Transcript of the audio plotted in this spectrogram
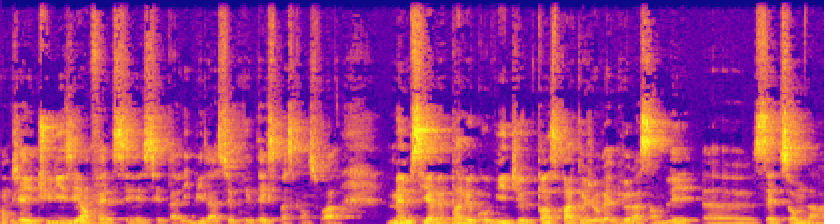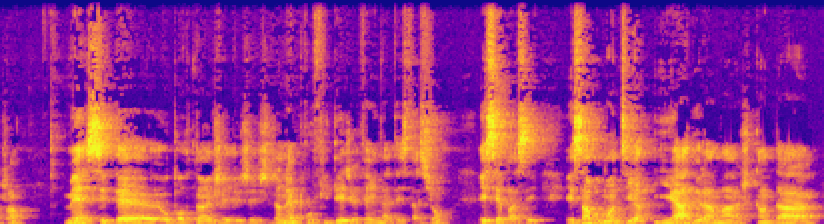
Donc j'ai utilisé en fait cet alibi-là, ce prétexte parce qu'en soi, même s'il n'y avait pas le Covid, je ne pense pas que j'aurais pu rassembler cette somme d'argent. Mais c'était opportun, j'en ai, profité, j'ai fait une attestation et c'est passé. Et sans vous mentir, il y a de la marge quant à,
